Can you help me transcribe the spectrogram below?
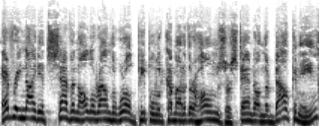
Every night at 7 all around the world, people would come out of their homes or stand on their balconies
